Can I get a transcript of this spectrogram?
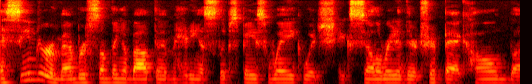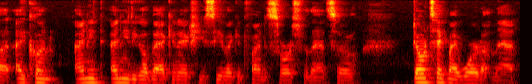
I seem to remember something about them hitting a slip space wake, which accelerated their trip back home. But I couldn't. I need. I need to go back and actually see if I can find a source for that. So, don't take my word on that.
